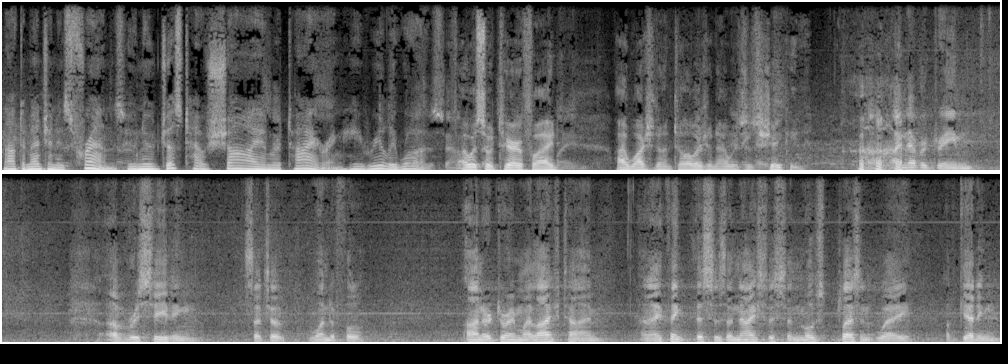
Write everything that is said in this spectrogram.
not to mention his friends, who knew just how shy and retiring he really was. I was so terrified. I watched it on television, I was just shaking. uh, I never dreamed of receiving such a wonderful honor during my lifetime. And I think this is the nicest and most pleasant way of getting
